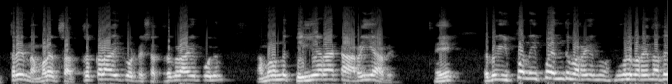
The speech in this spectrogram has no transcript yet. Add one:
ഇത്രയും നമ്മൾ ശത്രുക്കളായിക്കോട്ടെ ശത്രുക്കളായി പോലും നമ്മളൊന്ന് ക്ലിയർ ആയിട്ട് അറിയാതെ ഏ? ഇപ്പൊ ഇപ്പൊ ഇപ്പൊ എന്ത് പറയുന്നു? നിങ്ങൾ പറയുന്നത്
